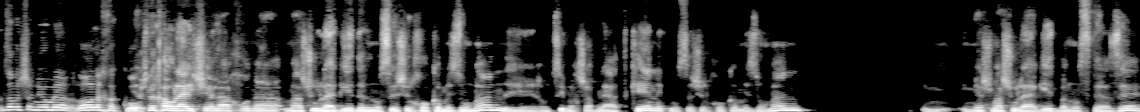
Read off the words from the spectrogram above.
זה מה שאני אומר, לא לחכות. יש לך אולי שאלה אחרונה, משהו להגיד על נושא של חוק המזומן? אה, רוצים עכשיו לעדכן את נושא של חוק המזומן? אם, אם יש משהו להגיד בנושא הזה?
